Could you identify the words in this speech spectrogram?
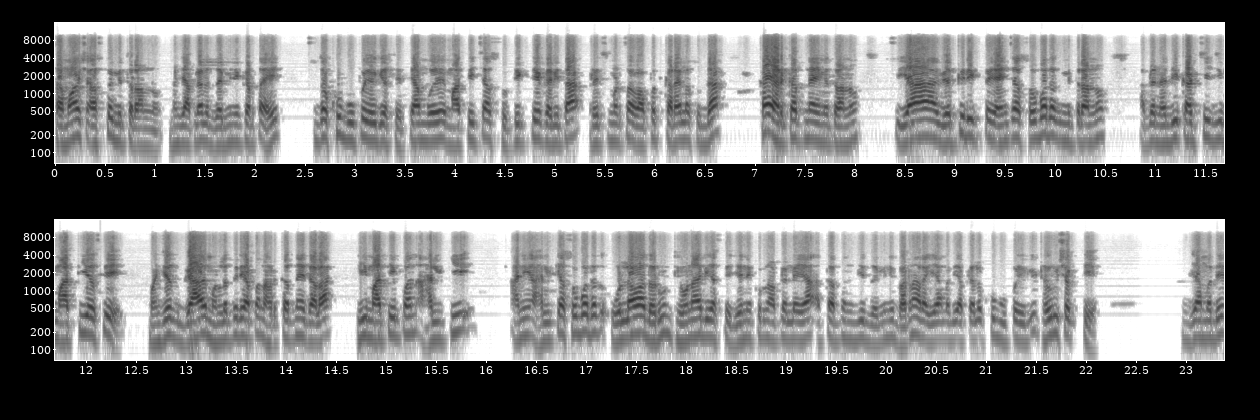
समावेश असतो मित्रांनो. म्हणजे आपल्याला जमिनीकरता हे सुद्धा खूप उपयोगी असते. त्यामुळे मातीच्या सुपीकतेकरिता प्रेसमेडचा वापर करायला सुद्धा काही हरकत नाही मित्रांनो. या व्यतिरिक्त यांच्या सोबतच मित्रांनो आपल्या नदीकाठची जी माती असते म्हणजेच गाळ म्हणलं तरी आपण हरकत नाही त्याला. ही माती पण हलकी आणि हलक्या सोबतच ओलावा धरून ठेवणारी असते जेणेकरून आपल्याला या आता आपण जी जमिनी भरणार आहे यामध्ये आपल्याला खूप उपयोगी ठरू शकते. ज्यामध्ये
